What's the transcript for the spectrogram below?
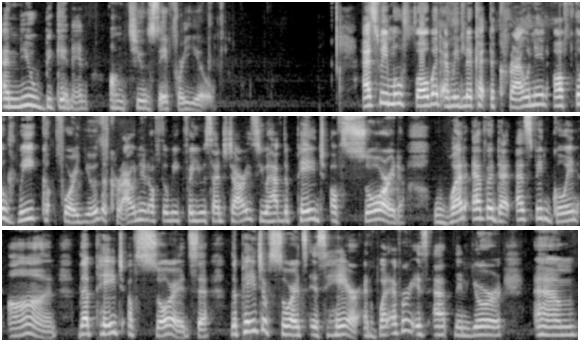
a new beginning on Tuesday for you. As we move forward and we look at the crowning of the week for you, the crowning of the week for you, Sagittarius, you have the page of sword. Whatever that has been going on, the page of swords, the page of swords is here, and whatever is happening, your um,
